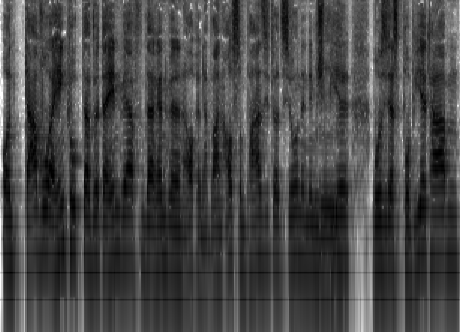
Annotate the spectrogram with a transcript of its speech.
Und da, wo er hinguckt, da wird er hinwerfen, da rennen wir dann auch hin. Da waren auch so ein paar Situationen in dem mhm. Spiel, wo sie das probiert haben.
